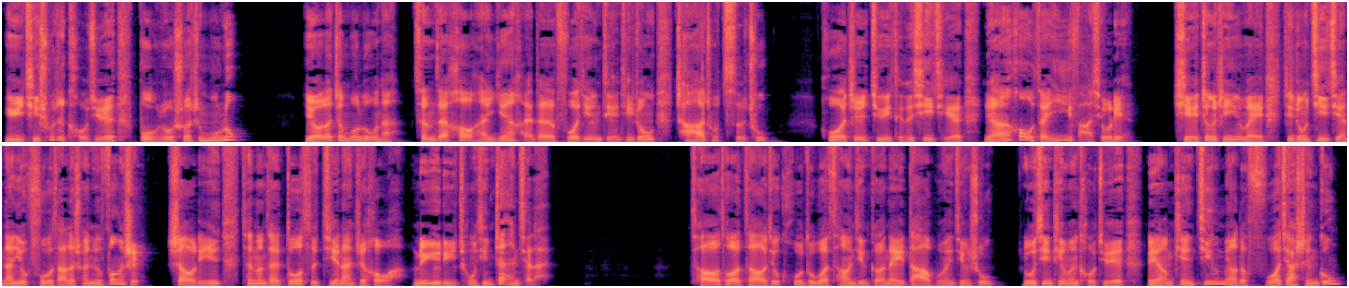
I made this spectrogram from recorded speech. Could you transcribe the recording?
与其说是口诀，不如说是目录。有了这目录呢，曾在浩瀚烟海的佛经典籍中查出此处，获知具体的细节，然后再依法修炼。也正是因为这种既简单又复杂的传承方式，少林才能在多次劫难之后啊，屡屡重新站起来。曹拓早就苦读过藏经阁内大部分经书。如今听闻口诀，两篇精妙的佛家神功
